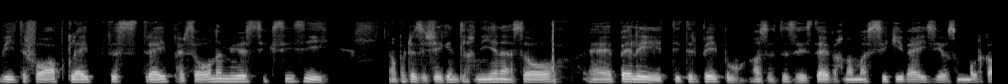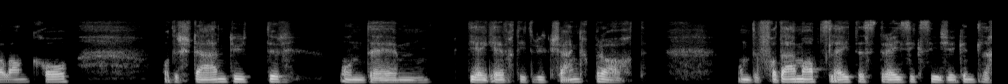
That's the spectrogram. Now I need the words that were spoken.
wieder davon abgeleitet, dass drei Personen müssen sein Aber das ist eigentlich nie so äh, belegt in der Bibel. Also das heisst einfach nur, es Weise aus dem Morgenland gekommen oder Sterndeuter und ähm, die haben einfach die drei Geschenke gebracht. Und von dem abzuleiten, dass es drei waren, ist eigentlich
